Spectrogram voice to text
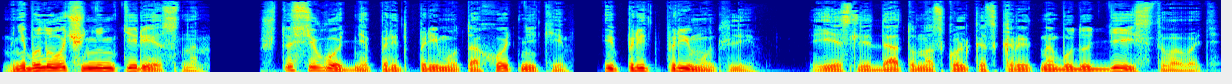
Мне было очень интересно, что сегодня предпримут охотники и предпримут ли? Если да, то насколько скрытно будут действовать?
